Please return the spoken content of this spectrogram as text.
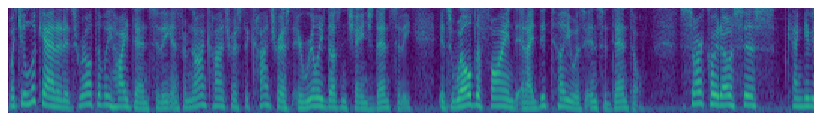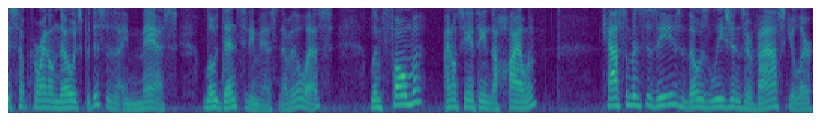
but you look at it, it's relatively high density, and from non-contrast to contrast, it really doesn't change density. It's well defined, and I did tell you it was incidental. Sarcoidosis can give you subcarinal nodes, but this is a mass, low density mass nevertheless. Lymphoma, I don't see anything in the hilum. Castleman's disease, those lesions are vascular,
